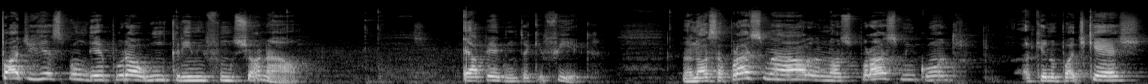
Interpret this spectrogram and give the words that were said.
pode responder por algum crime funcional? É a pergunta que fica. Na nossa próxima aula, no nosso próximo encontro aqui no podcast,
